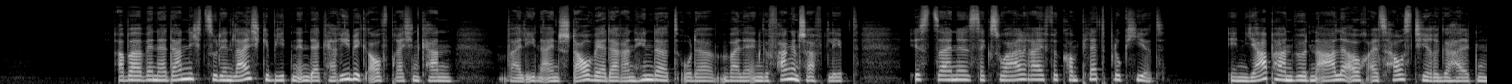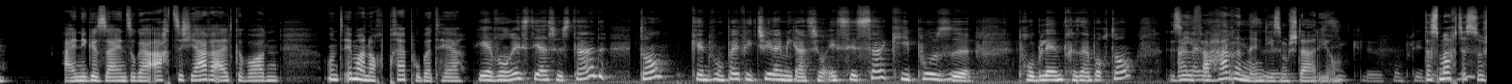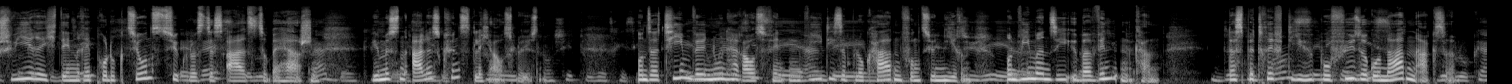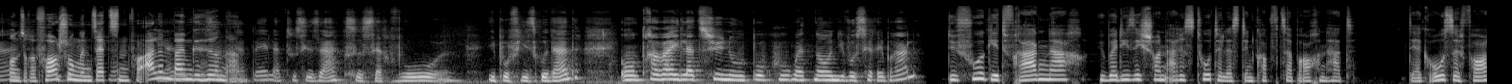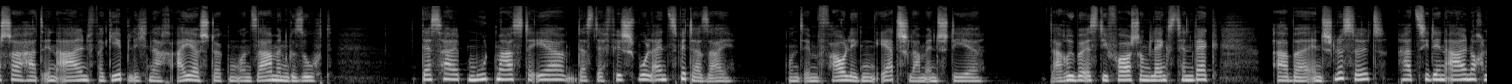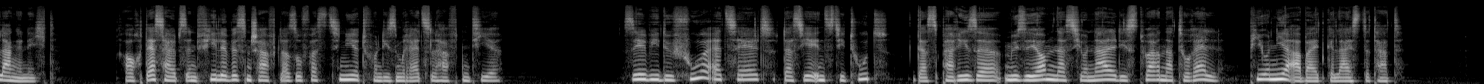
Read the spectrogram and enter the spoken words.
Aber wenn er dann nicht zu den Laichgebieten in der Karibik aufbrechen kann, weil ihn ein Stauwehr daran hindert oder weil er in Gefangenschaft lebt, ist seine Sexualreife komplett blockiert. In Japan würden Aale auch als Haustiere gehalten. Einige seien sogar 80 Jahre alt geworden und immer noch präpubertär. Et elles vont rester à ce stade tant qu'elles ne vont pas effectuer la migration. Et c'est ça qui pose Sie verharren in diesem Stadium. Das macht es so schwierig, den Reproduktionszyklus des Aals zu beherrschen. Wir müssen alles künstlich auslösen. Unser Team will nun herausfinden, wie diese Blockaden funktionieren und wie man sie überwinden kann. Das betrifft die Hypophyse-Gonadenachse. Unsere Forschungen setzen vor allem beim Gehirn an. Dufour geht Fragen nach, über die sich schon Aristoteles den Kopf zerbrochen hat. Der große Forscher hat in Aalen vergeblich nach Eierstöcken und Samen gesucht. Deshalb mutmaßte er, dass der Fisch wohl ein Zwitter sei und im fauligen Erdschlamm entstehe. Darüber ist die Forschung längst hinweg, aber entschlüsselt hat sie den Aal noch lange nicht. Auch deshalb sind viele Wissenschaftler so fasziniert von diesem rätselhaften Tier. Sylvie Dufour erzählt, dass ihr Institut, das Pariser Muséum National d'Histoire Naturelle, Pionierarbeit geleistet hat.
